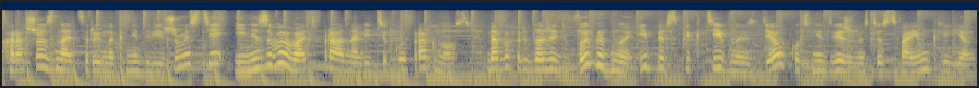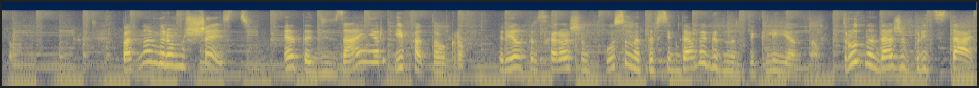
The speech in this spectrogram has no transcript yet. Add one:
хорошо знать рынок недвижимости и не забывать про аналитику и прогноз, дабы предложить выгодную и перспективную сделку с недвижимостью своим клиентам. Под номером 6 это дизайнер и фотограф. Риэлтор с хорошим вкусом – это всегда выгодно для клиента. Трудно даже представить,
